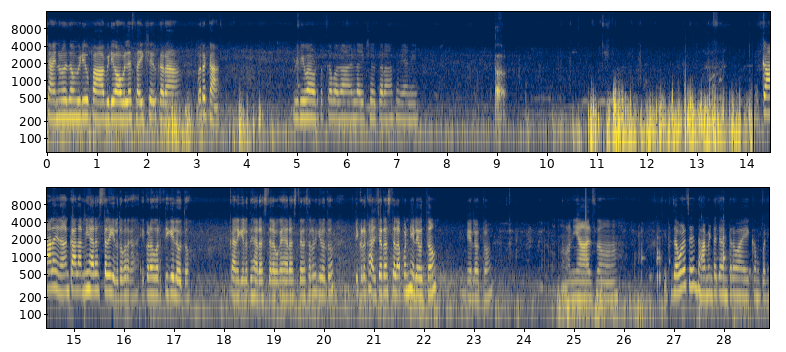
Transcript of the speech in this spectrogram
चॅनलवर जाऊन व्हिडिओ पहा व्हिडिओ आवडल्यास लाईक शेअर करा. बरं का? व्हिडिओ आवडतात का बघा लाईक शेअर करा सगळ्यांनी. काल आहे ना काल आम्ही ह्या रस्त्याला गेलो होतो बरं का. इकडं वरती गेलो होतो. काल गेलो होतो ह्या रस्त्याला बघा ह्या रस्त्याला सरळ गेलो होतो. तिकडं खालच्या रस्त्याला पण नेलं होतं. गेलो होतो. आणि आज इथे जवळच आहे दहा मिनिटाच्या अंतरावर आहे कंपनी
